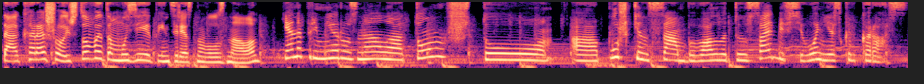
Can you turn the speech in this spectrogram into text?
Так, хорошо, и что в этом музее ты интересного узнала? Я, например, узнала о том, что а Пушкин сам бывал в этой усадьбе всего несколько раз.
